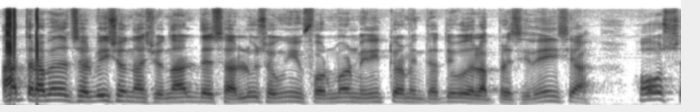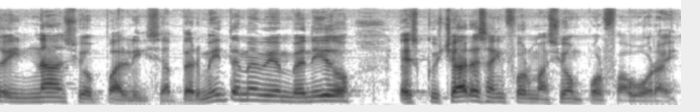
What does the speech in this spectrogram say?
a través del Servicio Nacional de Salud, según informó el ministro administrativo de la presidencia, José Ignacio Paliza. Permíteme, bienvenido, escuchar esa información, por favor, ahí.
